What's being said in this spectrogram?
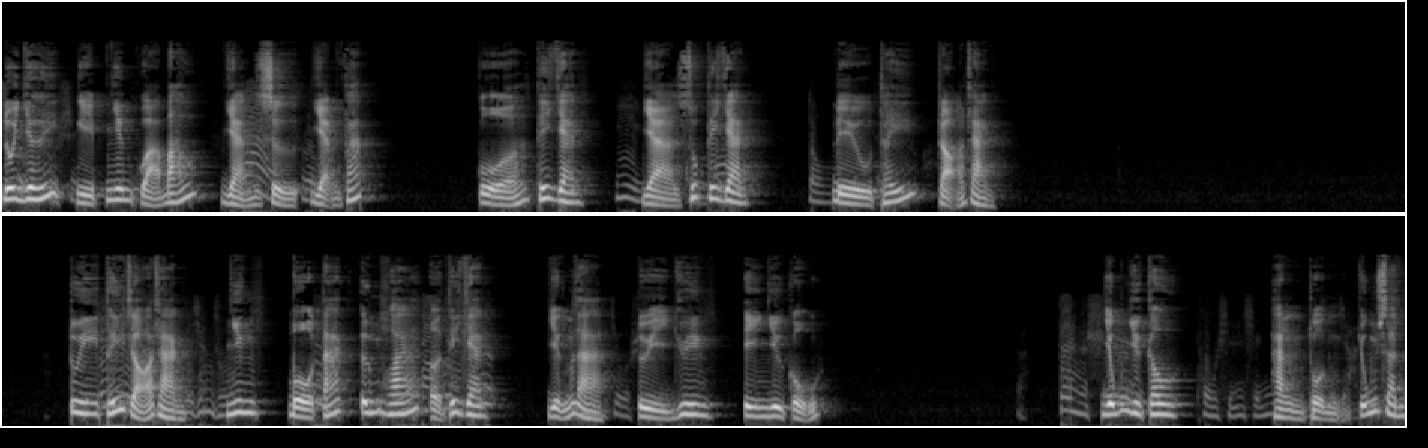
Đối với nghiệp nhân quả báo, dạng sự, dạng pháp của thế gian và suốt thế gian đều thấy rõ ràng. Tuy thấy rõ ràng, nhưng Bồ Tát ứng hóa ở thế gian vẫn là tùy duyên y như cũ. Giống như câu Hằng thuận chúng sanh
